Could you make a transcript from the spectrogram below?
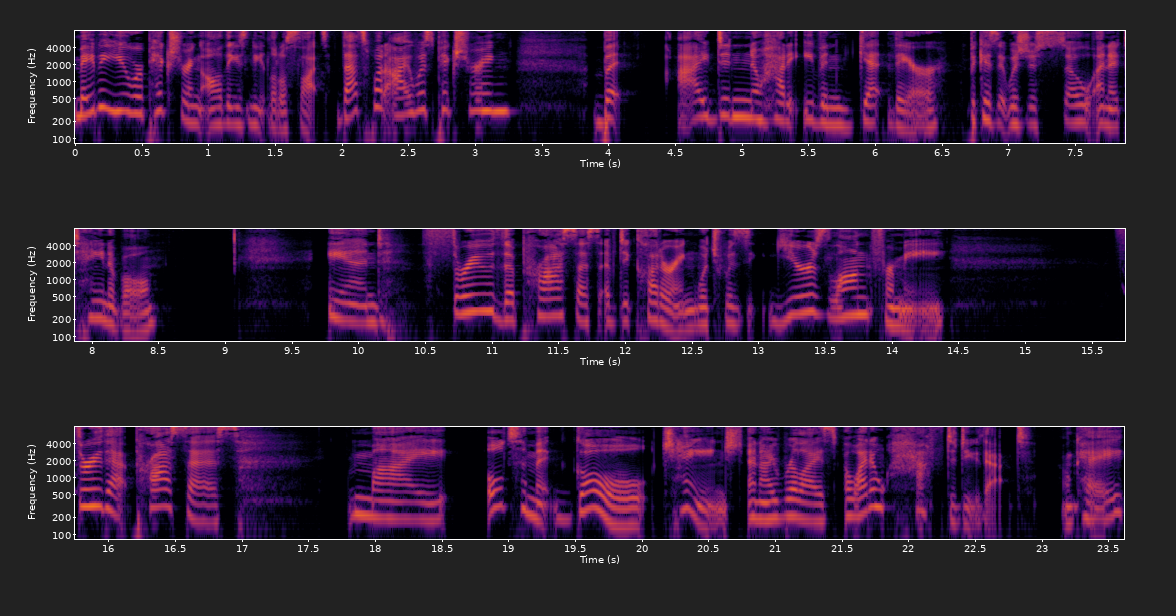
maybe you were picturing all these neat little slots. That's what I was picturing, but I didn't know how to even get there because it was just so unattainable. And through the process of decluttering, which was years long for me, through that process, my ultimate goal changed and I realized, oh, I don't have to do that. Okay.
